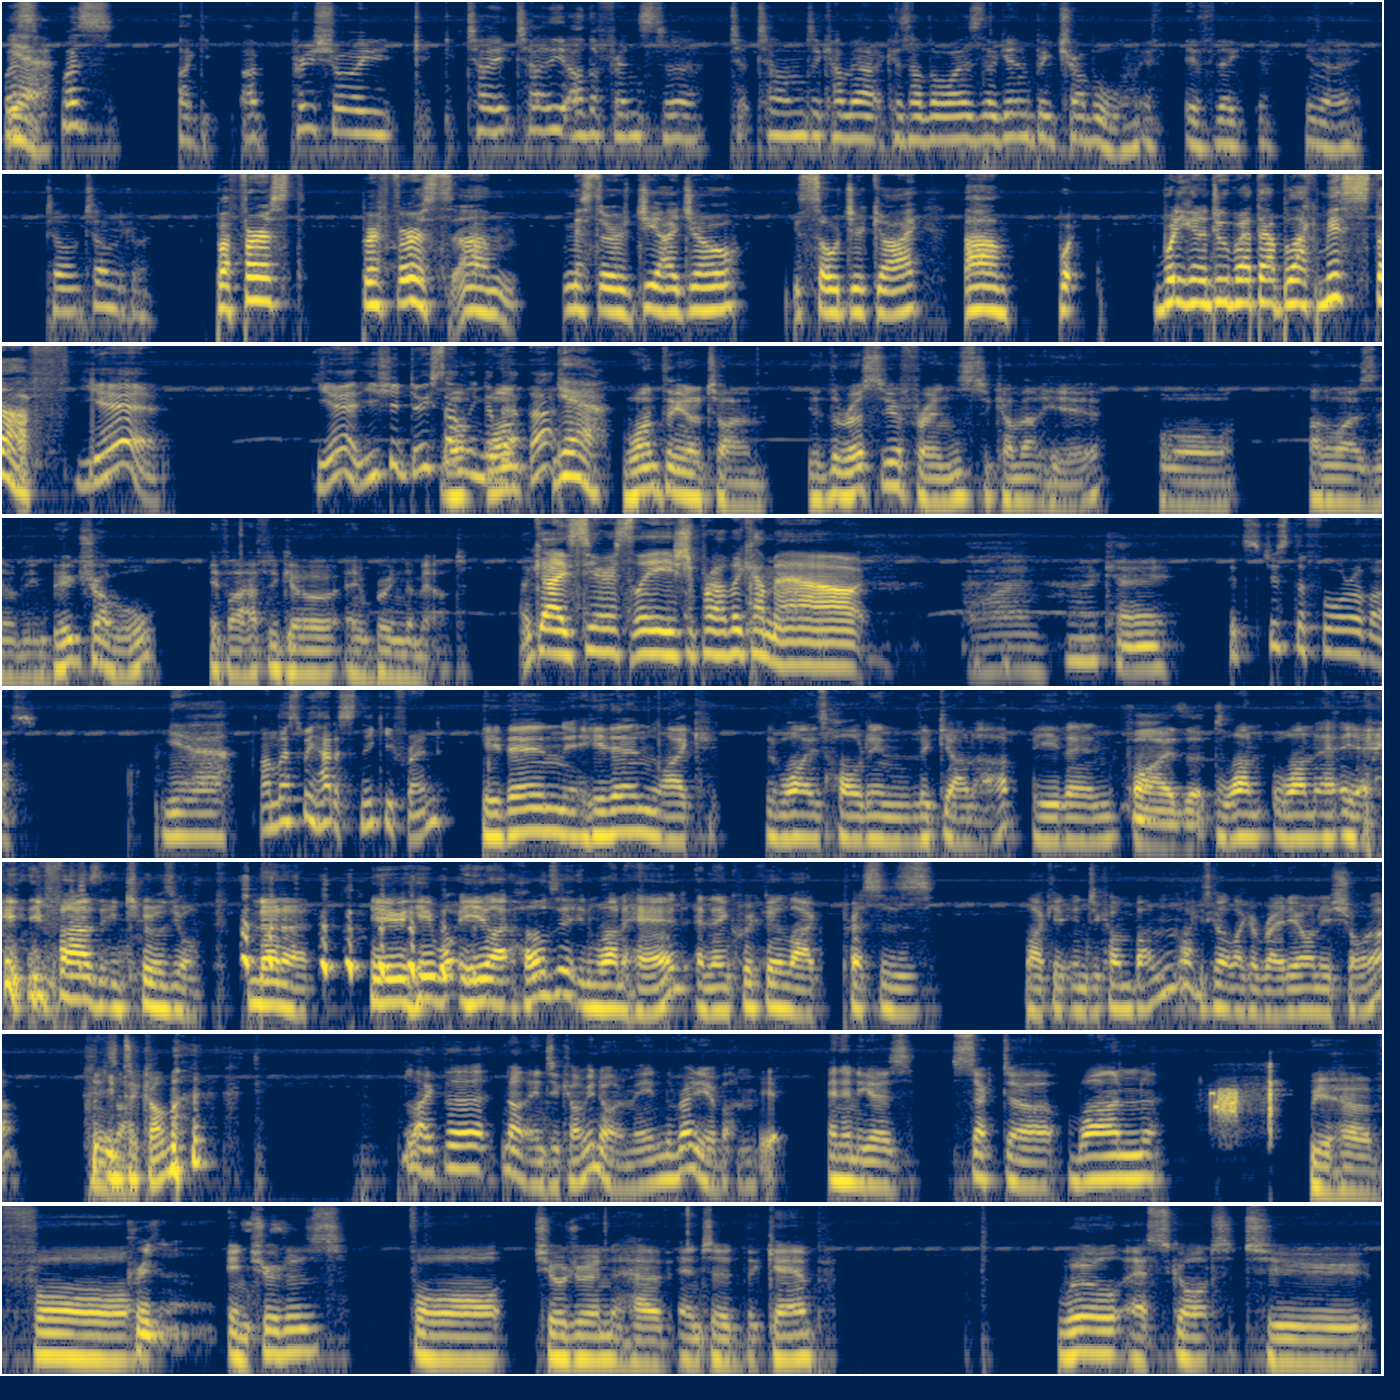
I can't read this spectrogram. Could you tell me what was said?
where's, Yeah. Where's like I'm pretty sure you c- c- tell tell the other friends to, to tell them to come out because otherwise they'll get in big trouble if if they if, you know tell them tell them to come. But first, but first, um, Mr. G.I. Joe, soldier guy, um, what, what are you gonna do about that Black Mist stuff? Yeah. Yeah, you should do something Well, about that. Yeah, One thing at a time. Get the rest of your friends to come out here, or otherwise they'll be in big trouble if I have to go and bring them out. Okay, seriously, you should probably come out. Fine. Okay. It's just the four of us. Yeah. Unless we had a sneaky friend. He then he then like while he's holding the gun up, he then Fires it. one one yeah he fires it and kills you. No no, he he he like holds it in one hand and then quickly like presses like an intercom button. Like he's got like a radio on his shoulder. He's like- intercom. like the not the intercom, you know what I mean, the radio button. Yeah. And then he goes sector one. We have four Prisoner. intruders. Four children have entered the camp. Will escort to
